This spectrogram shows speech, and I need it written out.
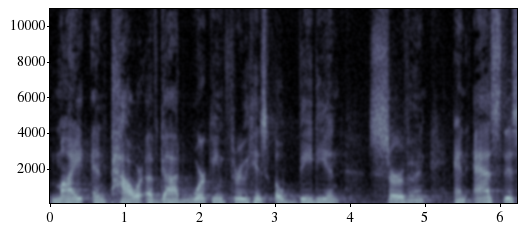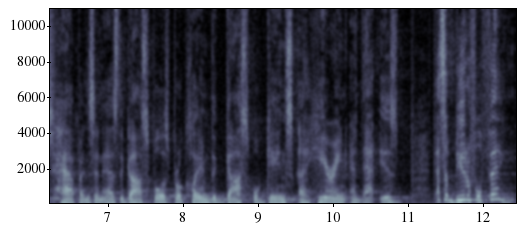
might and power of God working through his obedient servant. And as this happens, and as the gospel is proclaimed, the gospel gains a hearing. And that is, that's a beautiful thing.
